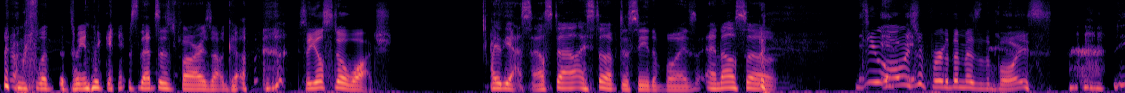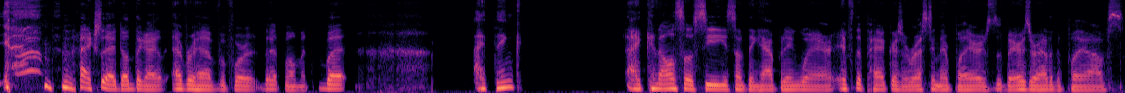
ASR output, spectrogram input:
and flip between the games. That's as far as I'll go. So you'll still watch. Uh, yes, I'll still. I still have to see the boys, and also, Do you always refer to them as the boys? actually, I don't think I ever have before that moment. But I think I can also see something happening where if the Packers are resting their players, the Bears are out of the playoffs.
